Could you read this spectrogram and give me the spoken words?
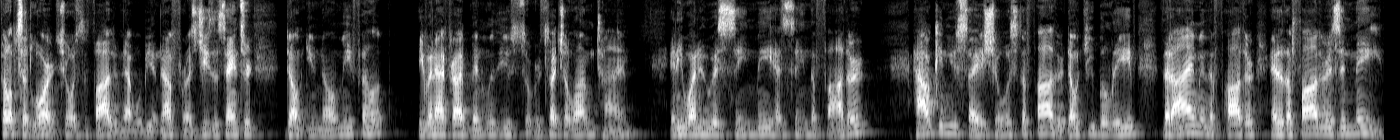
Philip said, Lord, show us the Father, and that will be enough for us. Jesus answered, Don't you know me, Philip? Even after I've been with you for such a long time? Anyone who has seen me has seen the Father. How can you say, Show us the Father? Don't you believe that I am in the Father and that the Father is in me?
